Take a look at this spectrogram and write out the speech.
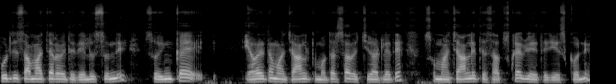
పూర్తి సమాచారం అయితే తెలుస్తుంది. సో ఇంకా ఎవరైతే మా ఛానల్కి మొదటిసారి వచ్చినట్లయితే సో మా ఛానల్ అయితే సబ్స్క్రైబ్ అయితే చేసుకోండి.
